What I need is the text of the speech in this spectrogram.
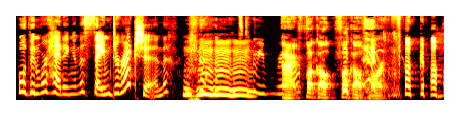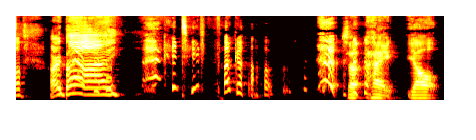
Well, then we're heading in the same direction. it's gonna be real. All right, fuck off, fuck off, Mark. fuck off, All right, bye. dude. Fuck off. So hey, y'all,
